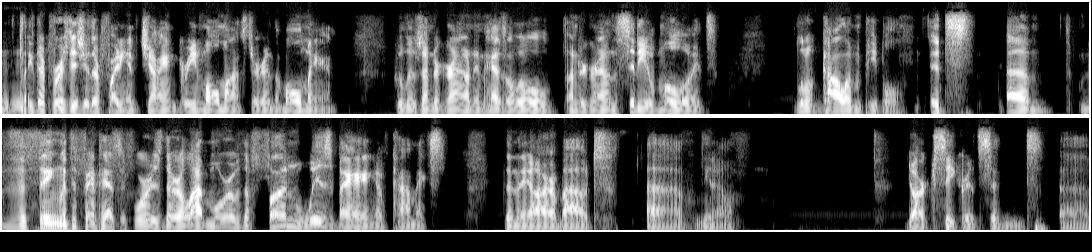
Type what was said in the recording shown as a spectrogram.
Mhm. Like their first issue, they're fighting a giant green mole monster and the Mole Man, who lives underground and has a little underground city of moloids, little golem people. It's um, the thing with the Fantastic Four is they're a lot more of the fun whiz bang of comics than they are about uh, you know dark secrets and uh,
